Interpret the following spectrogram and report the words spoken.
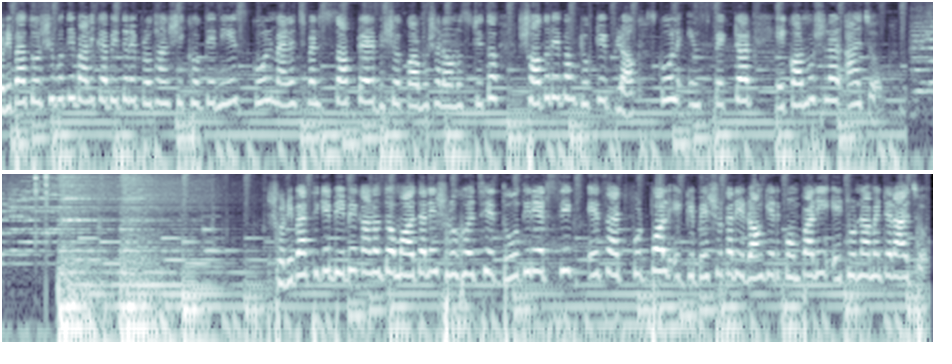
শনিবার তুলসীপতি বালিকা বিদ্যালয়ের প্রধান শিক্ষকদের নিয়ে স্কুল ম্যানেজমেন্ট সফটওয়্যার বিষয়ক কর্মশালা অনুষ্ঠিত সদর এবং ডুকটি ব্লক, স্কুল ইন্সপেক্টর এই কর্মশালার আয়োজক। শনিবার থেকে বিবেকানন্দ ময়দানে শুরু হয়েছে দুদিনের সিক্স এ ফুটবল একটি বেসরকারি রঙের কোম্পানি এই টুর্নামেন্টের আয়োজক।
